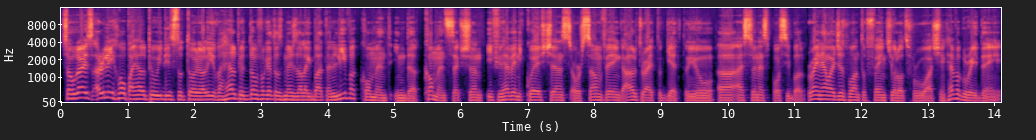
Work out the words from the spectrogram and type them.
So guys, I really hope I help you with this tutorial. If I help you, don't forget to smash the like button. Leave a comment in the comment section. If you have any questions or something, I'll try to get to you uh, as soon as possible. Right now, I just want to thank you a lot for watching. Have a great day.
